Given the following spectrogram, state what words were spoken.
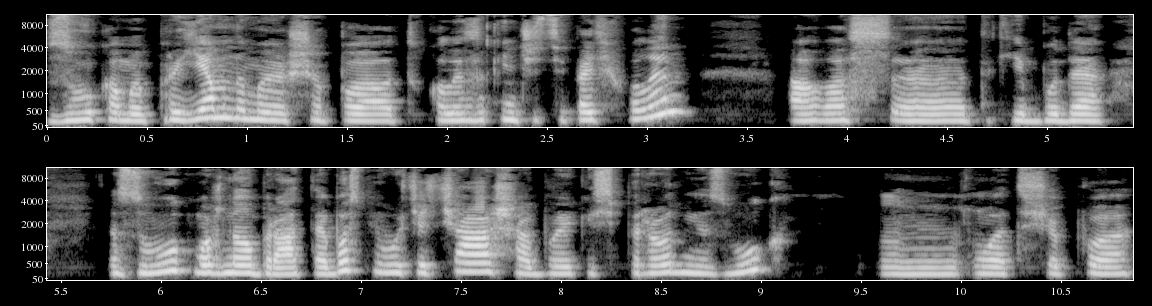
звуками приємними, щоб коли закінчиться 5 хвилин, у вас е, такий буде звук, можна обрати або співуча чаша, або якийсь природний звук, от, щоб е,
